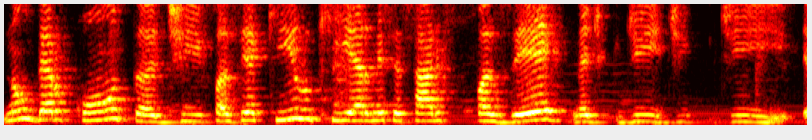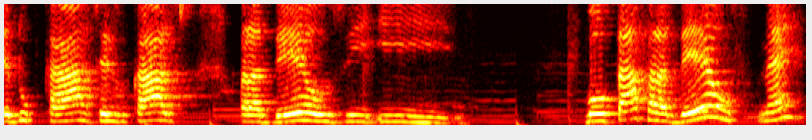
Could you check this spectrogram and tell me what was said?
não deram conta de fazer aquilo que era necessário fazer, né, de, de, de, de educar, ser educados para Deus e, e voltar para Deus, né?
